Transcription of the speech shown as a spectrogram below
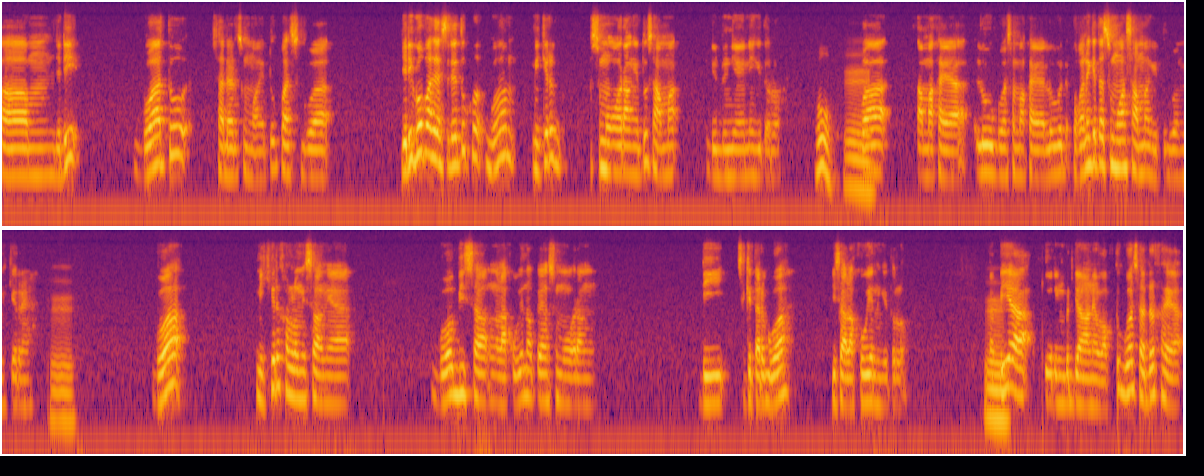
Em, jadi gue tuh sadar semua itu pas gue jadi gue pas SD tuh gue mikir semua orang itu sama di dunia ini gitu loh Uh, Hmm. gue sama kayak lu gue sama kayak lu pokoknya kita semua sama gitu gue mikirnya Hmm. gue mikir kalau misalnya gue bisa ngelakuin apa yang semua orang di sekitar gue bisa lakuin gitu loh Hmm. tapi ya seiring berjalannya waktu gue sadar kayak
